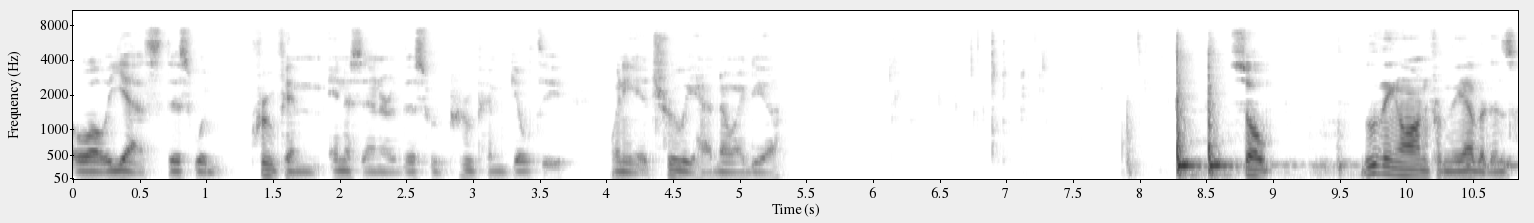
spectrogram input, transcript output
oh, well, yes, this would prove him innocent or this would prove him guilty when he had truly had no idea. So, moving on from the evidence,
